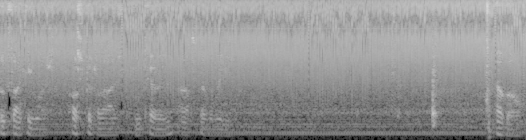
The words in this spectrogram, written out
looks like he was hospitalized in Peru after the wedding. Oh well.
